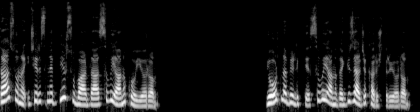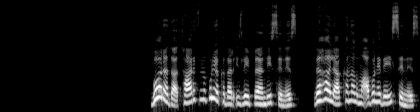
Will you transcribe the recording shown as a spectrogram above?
Daha sonra içerisine 1 su bardağı sıvı yağını koyuyorum. Yoğurtla birlikte sıvı yağını da güzelce karıştırıyorum. Bu arada tarifimi buraya kadar izleyip beğendiyseniz ve hala kanalıma abone değilseniz,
